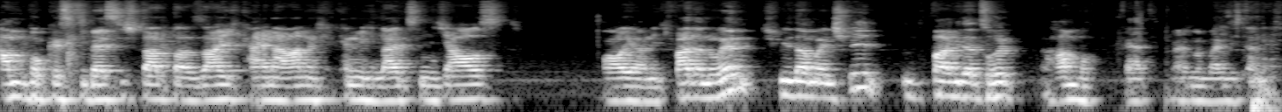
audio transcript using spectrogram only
Hamburg ist die beste Stadt, da sage ich keine Ahnung. Ich kenne mich in Leipzig nicht aus. Brauche ja nicht. Ich fahre da nur hin, spiele da mein Spiel und fahre wieder zurück nach Hamburg fertig, man weiß ich dann nicht.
